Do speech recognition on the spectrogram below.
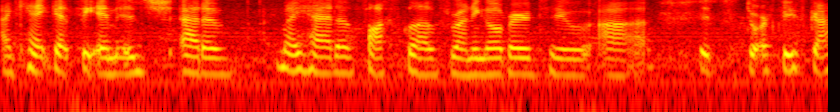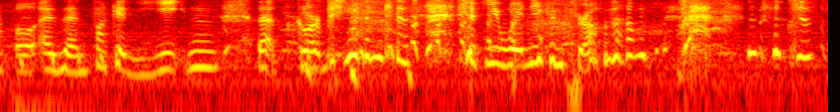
I can't get the image out of my head of Foxglove running over to uh, Dorothy's grapple and then fucking yeeting that scorpion. Because if you win, you can throw them. Just.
